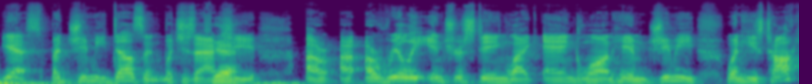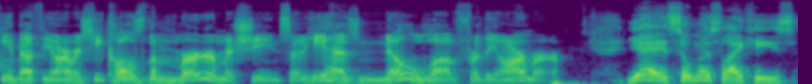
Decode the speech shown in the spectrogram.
Yes, but Jimmy doesn't, which is actually a, a, a really interesting like angle on him. Jimmy, when he's talking about the armors, he calls the murder machine, so he has no love for the armor. Yeah, it's almost like he's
